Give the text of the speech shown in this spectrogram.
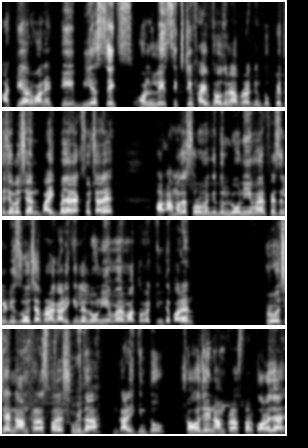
আর RTR one eighty BS six only sixty five থাউজেন্ডে আপনারা কিন্তু পেতে চলেছেন। বাইক বাজার একশো চারে। আর আমাদের শোরুমে কিন্তু লোন ইএমআই এর ফেসিলিটিস রয়েছে। আপনারা গাড়ি কিনলে লোন ইএমআইয়ের মাধ্যমে কিনতে পারেন। রয়েছে নাম ট্রান্সফারের সুবিধা। গাড়ি কিন্তু সহজেই নাম ট্রান্সফার করা যায়।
